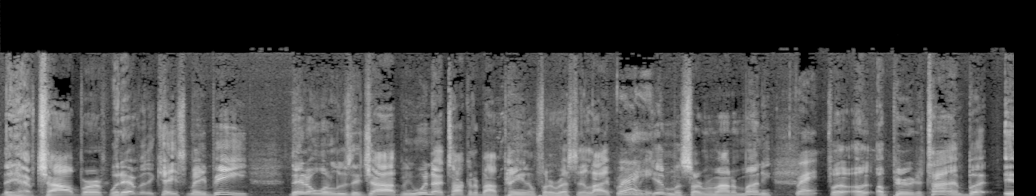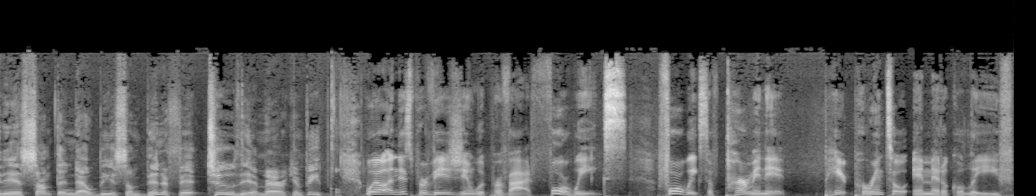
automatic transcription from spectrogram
they have childbirth, whatever the case may be. They don't want to lose their job. I mean, we're not talking about paying them for the rest of their life. We only Right. give them a certain amount of money Right. for a, a period of time, but it is something that would be some benefit to the American people. Well, and this provision would provide four weeks, four weeks of permanent parental and medical leave,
